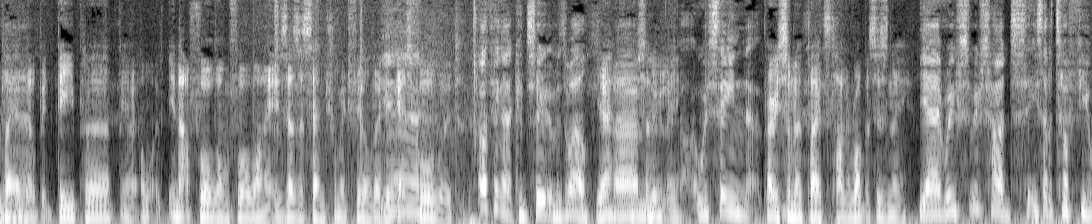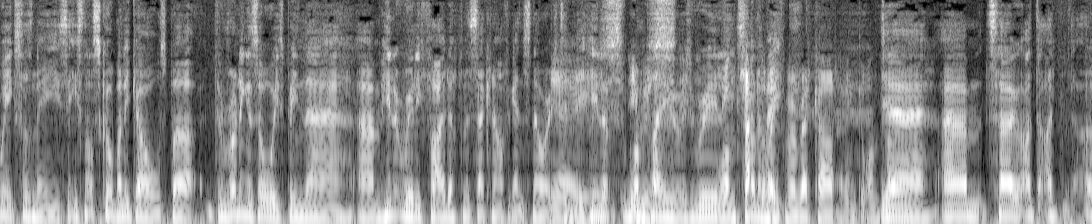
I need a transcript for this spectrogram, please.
play a little bit deeper. You know, in that four-one-four-one, it is as a central midfielder who gets forward. I think that could suit him as well. Yeah, Um, absolutely. We've seen Very similar player to Tyler Roberts, isn't he? Yeah, Roofe's, Roofe's had he's had a tough few weeks, hasn't he? He's, he's not scored many goals, but the running has always been there. Um, he looked really fired up in the second half against Norwich, didn't he? He, was- looked one was player who was really one tackle away make. from a red card, I think, at one time. Yeah, um, so I, I, I,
